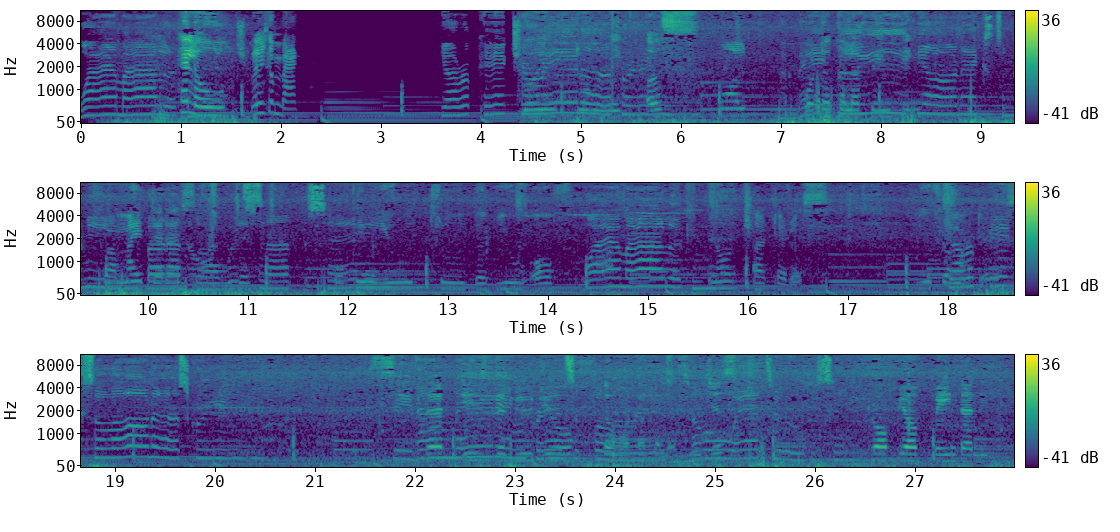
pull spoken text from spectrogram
Hello, you? welcome back. You're a picture Going in to a make a small watercolor painting you're next to me, from my terrace. So I'm just not the walking same. you through the view of Why am I looking not you? our terrace. View from You're a terrace. pixel on a screen. See, that is the beauty of the watercolors. You to just drop your paint and it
